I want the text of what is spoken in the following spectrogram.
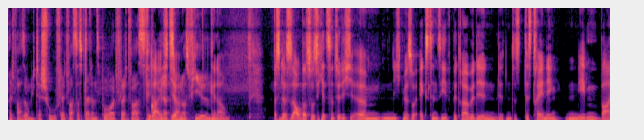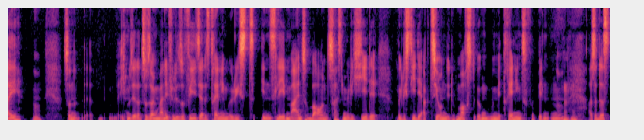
Vielleicht war es auch nicht der Schuh, vielleicht war es das Balanceboard, vielleicht war es die Kombination ja. aus vielen. Genau. Also das ist auch was, was ich jetzt natürlich ähm, nicht mehr so extensiv betreibe, den, den, das, das Training nebenbei, ja, sondern äh, ich muss ja dazu sagen, meine Philosophie ist ja, das Training möglichst ins Leben einzubauen. Das heißt, möglichst jede möglichst jede Aktion, die du machst, irgendwie mit Training zu verbinden. Ne? Mhm. Also das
